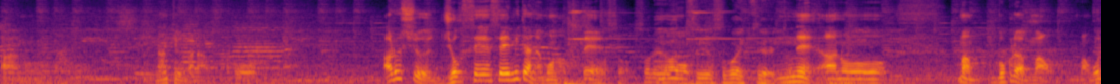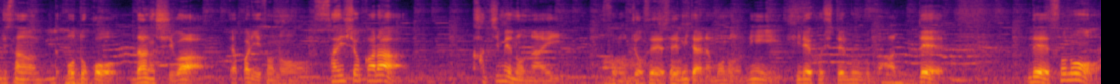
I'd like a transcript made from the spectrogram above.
あのなんていうかなこうある種女性性みたいなものってそうそうそれはすごい強いねあのまあ僕ら、まあまあ、おじさん男、男子はやっぱりその最初から勝ち目のないその女性性みたいなものにひれ伏してる部分があって、でその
